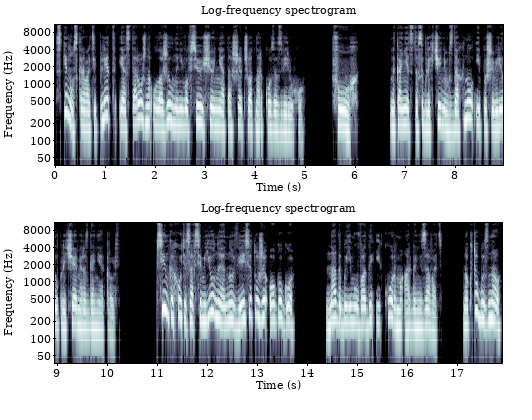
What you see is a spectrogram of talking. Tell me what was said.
Скинул с кровати плед и осторожно уложил на него все еще не отошедшую от наркоза зверюху. Фух! Наконец-то с облегчением вздохнул и пошевелил плечами, разгоняя кровь. Псинка хоть и совсем юная, но весит уже ого-го. Надо бы ему воды и корма организовать. Но кто бы знал,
